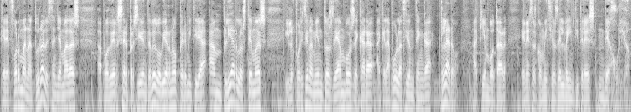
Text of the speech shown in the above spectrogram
que de forma natural están llamadas a poder ser presidente del gobierno, permitirá ampliar los temas y los posicionamientos de ambos de cara a que la población tenga claro a quién votar en estos comicios del 23 de julio.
